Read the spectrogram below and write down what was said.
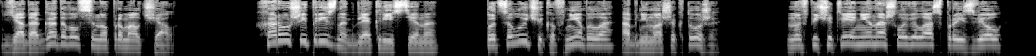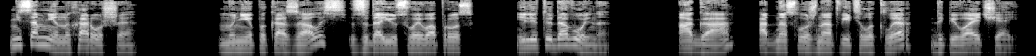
Я догадывался, но промолчал. Хороший признак для Кристиана. Поцелуйчиков не было, обнимашек тоже но впечатление наш ловелас произвел, несомненно, хорошее. Мне показалось, задаю свой вопрос, или ты довольна? Ага, односложно ответила Клэр, допивая чай.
